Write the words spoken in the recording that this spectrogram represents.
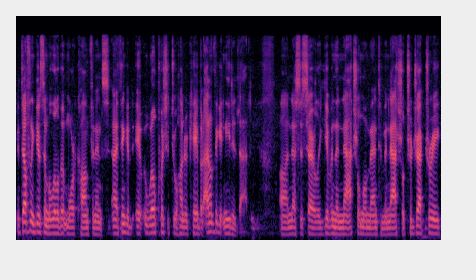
it definitely gives them a little bit more confidence, and I think it, it will push it to 100k. But I don't think it needed that uh, necessarily, given the natural momentum and natural trajectory.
